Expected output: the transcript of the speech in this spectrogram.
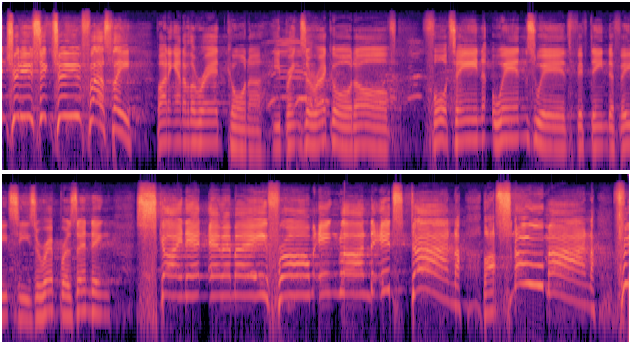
Introducing to, you, firstly, fighting out of the red corner. He brings a record of 14 wins with 15 defeats. He's representing Skynet MMA from England. It's Dan, the Snowman Finney.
